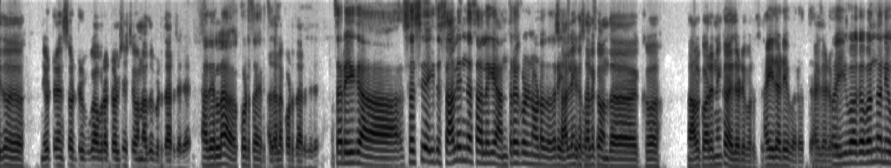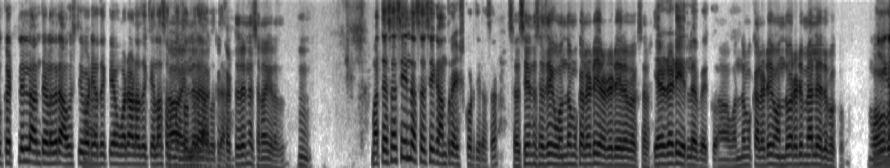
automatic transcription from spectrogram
ಇದು ನ್ಯೂಟ್ರಿಯನ್ಸ್ ಟ್ರಿಪ್ ಗೊಬ್ಬರ ಒನ್ ಅದು ಬಿಡ್ತಾ ಇರ್ತಾರೆ. ಅದೆಲ್ಲ ಕೊಡ್ತಾ ಇರ್ತಾರೆ. ಅದೆಲ್ಲ ಕೊಡ್ತಾ ಇರ್ತದೆ ಸರ್ ಈಗ ಸಸ್ಯ ಇದು ಸಾಲಿಂದ ಸಾಲಿಗೆ ಅಂತರಗಳು ನೋಡೋದಾದ್ರೆ ಸಾಲಿಂದ ಸಾಲಕ್ಕೆ? ಒಂದು ನಾಲ್ಕೂವರೆನಿಂಕ ಐದು ಅಡಿ ಬರುತ್ತೆ. ಐದ್ ಅಡಿ ಬರುತ್ತೆ. ಐದು ಅಡಿ ಇವಾಗ ಬಂದು ನೀವು ಕಟ್ಲಿಲ್ಲ ಅಂತ ಹೇಳಿದ್ರೆ ಔಷಧಿ ಹೊಡಿ ಹೊಡೆಯೋದಕ್ಕೆ ಓಡಾಡೋದಕ್ಕೆಲ್ಲ ಸ್ವಲ್ಪ ತೊಂದರೆ ಆಗುತ್ತೆ. ಕಟ್ಟಿದ್ರೇನೆ ಚೆನ್ನಾಗಿರೋದು. ಮತ್ತೆ ಸಸಿಯಿಂದ ಸಸಿಗೆ ಅಂತರ ಎಷ್ಟು ಕೊಡ್ತೀರಾ ಸರ್? ಸಸಿಯಿಂದ ಸಸಿಗೆ ಒಂದು ಮುಕ್ಕಾಲು ಅಡಿ ಎರಡು ಅಡಿ ಇರಬೇಕು ಸರ್. ಎರಡ್ ಅಡಿ ಇರಲೇಬೇಕು. ಒಂದು ಮುಕ್ಕಾಲಡಿ ಒಂದೂವರೆ ಅಡಿ ಮೇಲೆ ಇರಬೇಕು. ಈಗ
